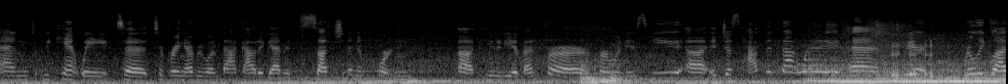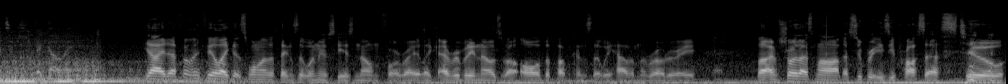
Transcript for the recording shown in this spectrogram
and we can't wait to, to bring everyone back out again. It's such an important uh, community event for for Winooski. Uh, it just happened that way, and we're really glad to keep it going. Yeah, I definitely feel like it's one of the things that Winooski is known for, right? Like everybody knows about all of the pumpkins that we have in the Rotary, but I'm sure that's not a super easy process to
